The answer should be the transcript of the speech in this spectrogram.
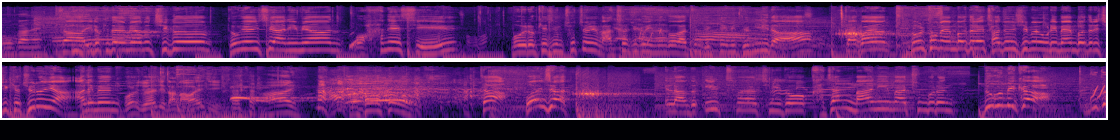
오가네 자 이렇게 되면은 지금 동현 씨 아니면 뭐 한혜 씨. 뭐 이렇게 지금 초점이 맞춰지고 있는 것 같은 느낌이 듭니다. 자 과연 놀토 멤버들의 자존심을 우리 멤버들이 지켜주느냐 아니면 보여줘야지. 나 나와야지. 아이, 자 원샷 1라운드 1차 시도 가장 많이 맞춘 분은 누굽니까? 누구?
